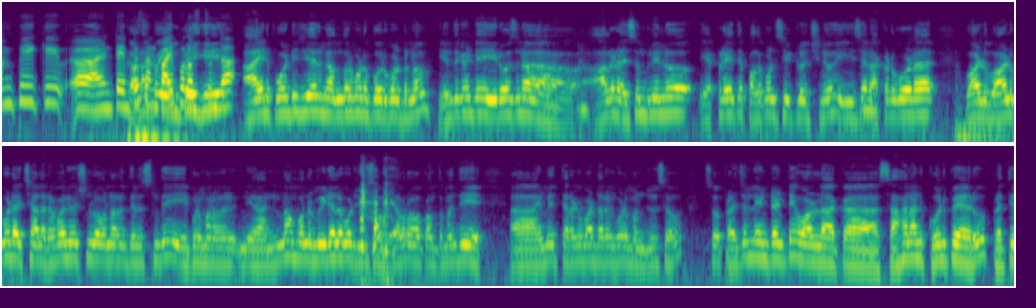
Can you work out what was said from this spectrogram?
ఎంపీకి అంటే ఎంపీ వస్తుందా? ఆయన పోటీ చేయాలని మేము అందరూ కూడా కోరుకుంటున్నాం. ఎందుకంటే ఈ రోజున ఆల్రెడీ అసెంబ్లీలో ఎక్కడైతే పదకొండు సీట్లు వచ్చినాయో ఈసారి అక్కడ కూడా వాళ్ళు వాళ్ళు కూడా చాలా రెవల్యూషన్లో ఉన్నారని తెలుస్తుంది. ఇప్పుడు మనం నిన్న మొన్న మీడియాలో కూడా చూసాం. ఎవరో కొంతమంది మీద తిరగబడ్డారని కూడా మనం చూసాం. సో ప్రజలు ఏంటంటే వాళ్ళ సహనాన్ని కోల్పోయారు. ప్రతి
